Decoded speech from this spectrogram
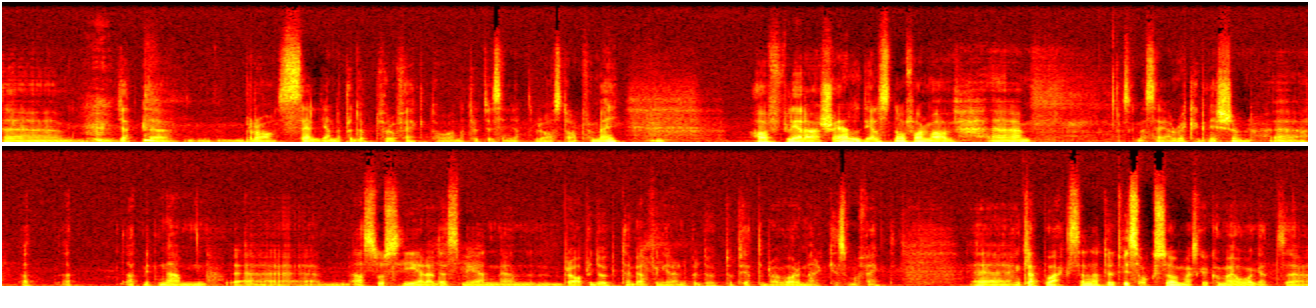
Eh, jättebra säljande produkt för Offect och naturligtvis en jättebra start för mig. Av flera skäl. Dels någon form av eh, vad ska man säga, recognition. Eh, att, att, att, mitt namn eh, associerades med en, en bra produkt, en välfungerande produkt och ett jättebra varumärke som effekt. Eh, en klapp på axeln naturligtvis också. Man ska komma ihåg att eh,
